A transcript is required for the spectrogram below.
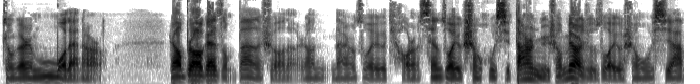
整个人木在那儿了。然后不知道该怎么办的时候呢，让男生做一个调整，先做一个深呼吸。当然，女生面去做一个深呼吸啊。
